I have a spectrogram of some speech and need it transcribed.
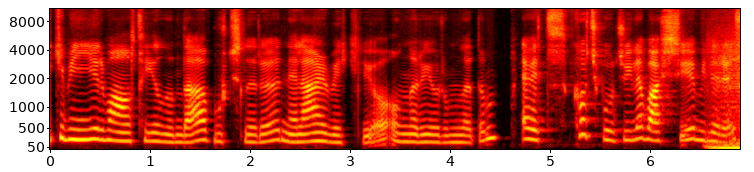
2026 yılında burçları neler bekliyor onları yorumladım. Evet, Koç burcu ile başlayabiliriz.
